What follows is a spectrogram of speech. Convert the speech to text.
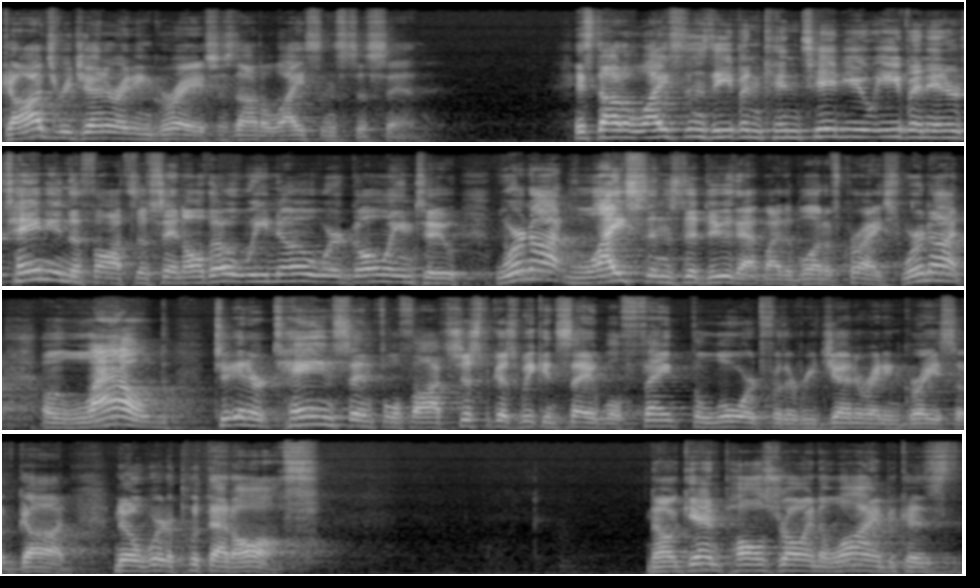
God's regenerating grace is not a license to sin. It's not a license to even continue even entertaining the thoughts of sin, although we know we're going to. We're not licensed to do that by the blood of Christ. We're not allowed to entertain sinful thoughts just because we can say, well, thank the Lord for the regenerating grace of God. No, we're to put that off. Now, again, Paul's drawing a line because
